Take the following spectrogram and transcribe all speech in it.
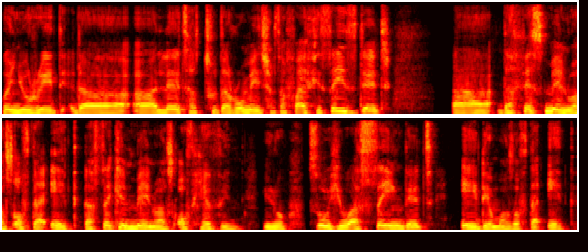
when you read the uh, letter to the Romans chapter 5, he says that uh, the first man was of the earth, the second man was of heaven, you know. So he was saying that Adam was of the earth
